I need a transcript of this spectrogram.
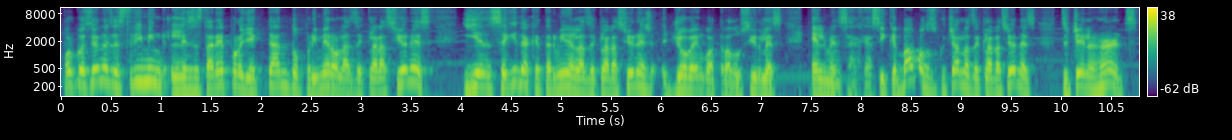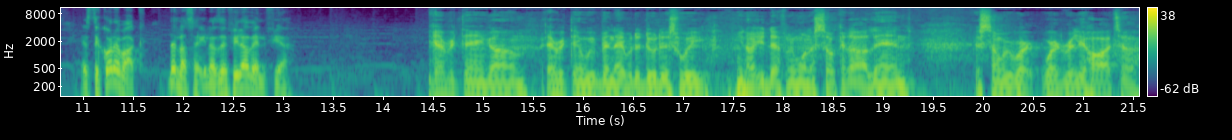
Por cuestiones de streaming, les estaré proyectando primero las declaraciones y enseguida que terminen las declaraciones, yo vengo a traducirles el mensaje. Así que vamos a escuchar las declaraciones de Jalen Hurts, este coreback de las Águilas de Filadelfia. Everything, um, everything we've been able to do this week, you know, you definitely want to soak it all in. It's something we worked really hard to,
